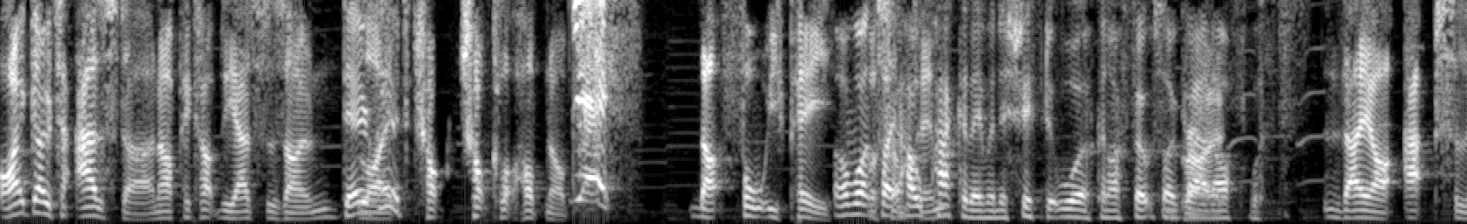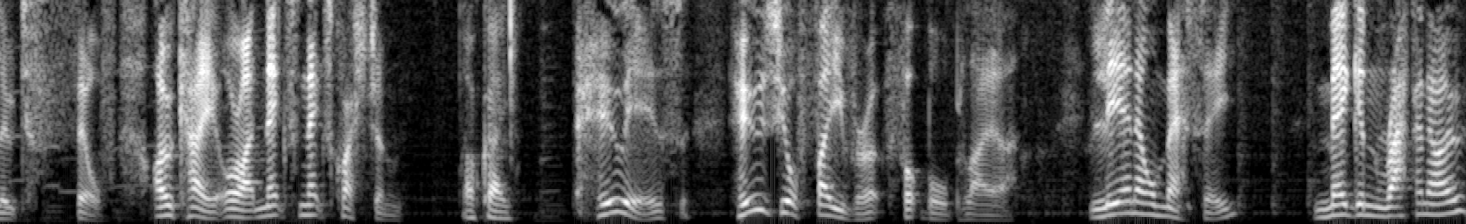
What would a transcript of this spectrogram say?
I go to Asda and I pick up the Asda Zone. They're like. Cho- chocolate hobnobs. Yes! Like 40p. I once ate a whole pack of them in a shift at work, and I felt so bad afterwards. They are absolute filth. Okay, all right. Next, next question. Okay. Who is who's your favourite football player? Lionel Messi, Megan Rapinoe,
